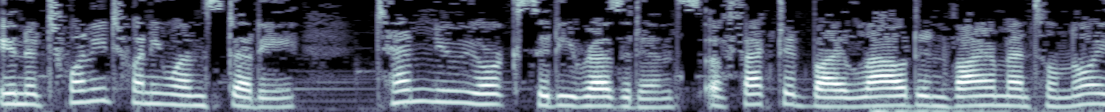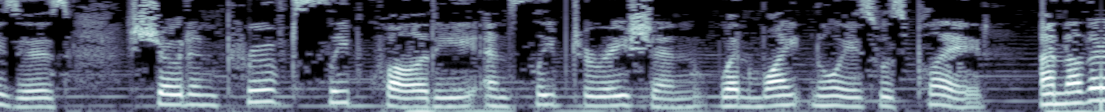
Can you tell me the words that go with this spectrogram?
In a 2021 study, 10 New York City residents affected by loud environmental noises showed improved sleep quality and sleep duration when white noise was played. Another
